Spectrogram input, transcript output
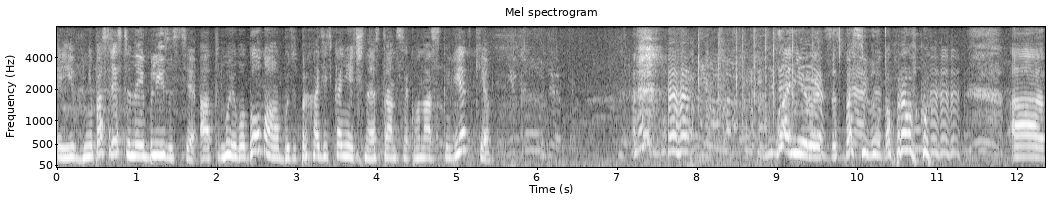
И в непосредственной близости от моего дома будет проходить конечная станция Кванарской ветки. Планируется. Спасибо за поправку. А,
